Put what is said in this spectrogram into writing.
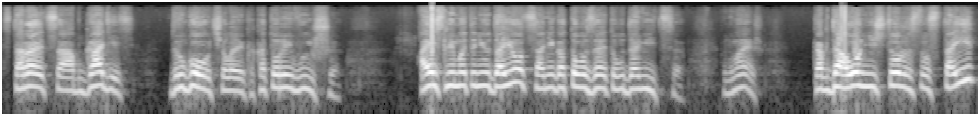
стараются обгадить другого человека, который выше. А если им это не удается, они готовы за это удавиться. Понимаешь? Когда он ничтожество стоит,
